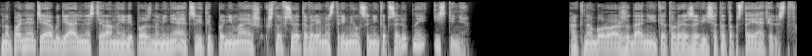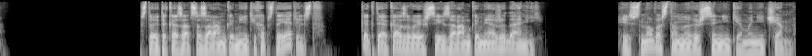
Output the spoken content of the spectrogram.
но понятие об идеальности рано или поздно меняется, и ты понимаешь, что все это время стремился не к абсолютной истине, а к набору ожиданий, которые зависят от обстоятельств. Стоит оказаться за рамками этих обстоятельств, как ты оказываешься и за рамками ожиданий, и снова становишься никем и ничем.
